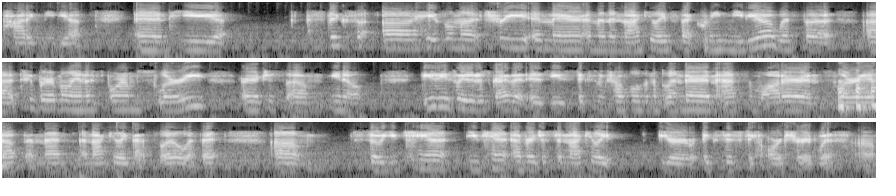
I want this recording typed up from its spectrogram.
potting media and he sticks a hazelnut tree in there and then inoculates that clean media with the uh, tuber melanosporum slurry, or just, um, you know, the easiest way to describe it is you stick some truffles in a blender and add some water and slurry it up and then inoculate that soil with it. Um, so you can't you can't ever just inoculate your existing orchard with um,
